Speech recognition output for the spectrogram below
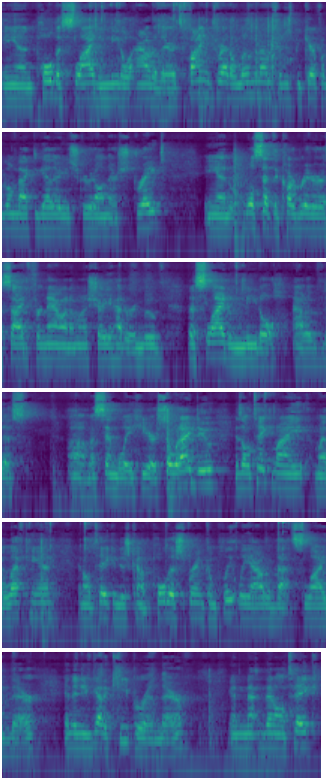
and pull the slide and needle out of there. It's fine thread aluminum, so just be careful going back together. You screw it on there straight. And we'll set the carburetor aside for now, and I'm gonna show you how to remove the slide and needle out of this um, assembly here. So what I do is I'll take my, my left hand and I'll take and just kind of pull this spring completely out of that slide there. And then you've got a keeper in there. And that, then I'll take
